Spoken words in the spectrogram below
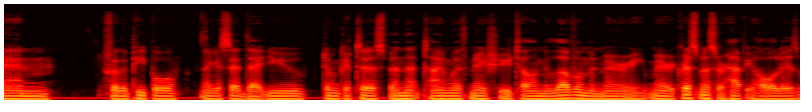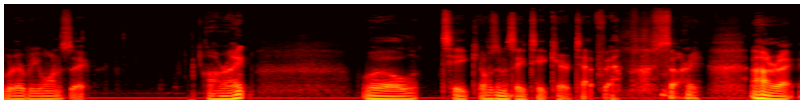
and for the people, like I said, that you don't get to spend that time with. Make sure you tell them you love them and Merry Merry Christmas or Happy Holidays, whatever you want to say. All right. Well, take. I was gonna say take care, Tap Fam. Sorry. All right.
